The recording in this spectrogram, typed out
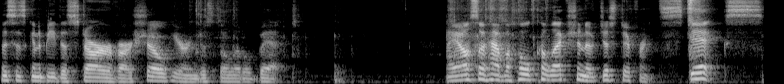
This is going to be the star of our show here in just a little bit. I also have a whole collection of just different sticks.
